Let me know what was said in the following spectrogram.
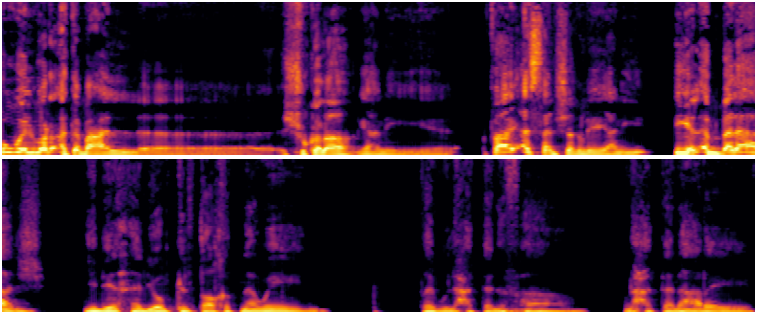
هو الورقة تبع الشوكولا يعني فهي أسهل شغلة يعني هي ال emballage يعني نحن اليوم كل طاقتنا وين؟ طيب ولحتى نفهم ولحتى نعرف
